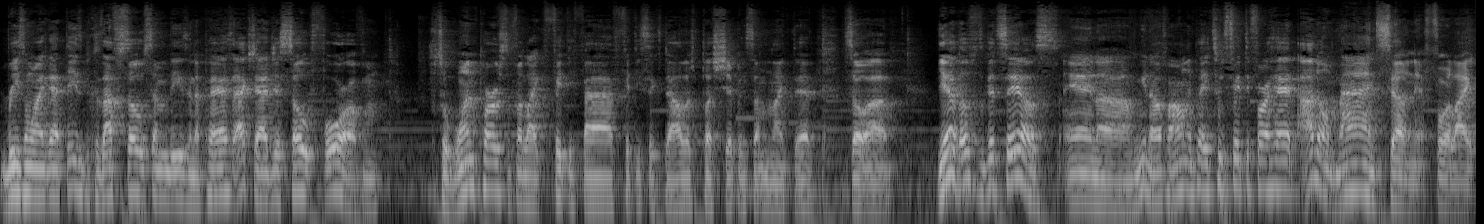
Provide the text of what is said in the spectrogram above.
Reason why I got these because I've sold some of these in the past. Actually, I just sold four of them to one person for like 55 $56 plus shipping, something like that. So, uh, yeah, those was good sales. And, um, you know, if I only pay 250 for a hat, I don't mind selling it for like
